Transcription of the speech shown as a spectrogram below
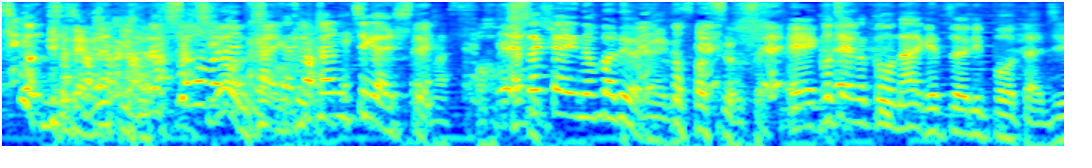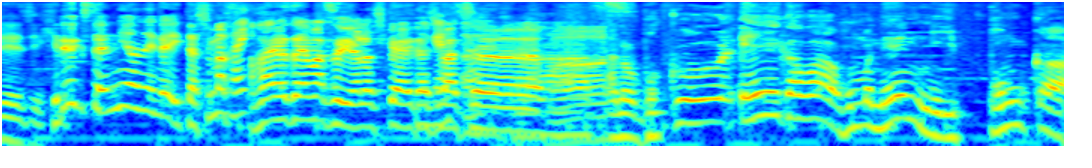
ち負けじゃ ないです。違うんですはい勘違いしてます。戦いの場ではないです。すいません。えーこちらのコーナー月曜リポーター GAG ひろゆきさんにお願いいたします、おはようございます。よろしくお願いいたします。おあの僕映画はほんま年に1本か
